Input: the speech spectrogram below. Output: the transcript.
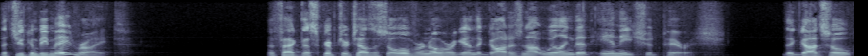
that you can be made right. In fact, the scripture tells us over and over again that God is not willing that any should perish, that God so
